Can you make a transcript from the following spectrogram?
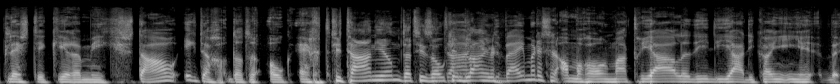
plastic, keramiek, staal. Ik dacht dat er ook echt Titanium, dat is ook een titanium belangrijk. erbij, maar dat zijn allemaal gewoon materialen die, die, ja, die kan je in je.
